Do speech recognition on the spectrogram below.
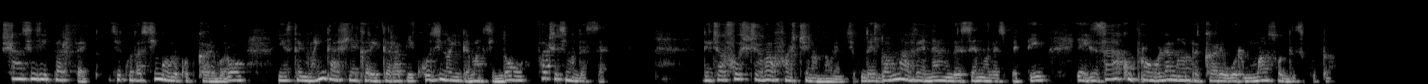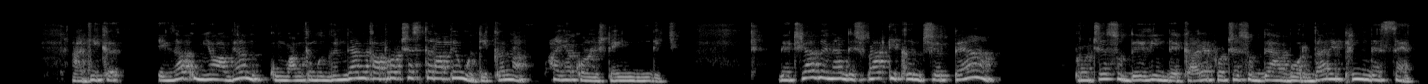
Și am zis, zic, perfect. Zic, dar singurul lucru pe care vă rog este înaintea fiecarei terapii, cu o zi înainte, maxim două, faceți un desen. Deci a fost ceva fascinant, Laurențiu. Deci doamna venea în desenul respectiv exact cu problema pe care urma să o discutăm. Adică, exact cum eu aveam, cum am că mă gândeam ca proces terapeutic, că na, ai acolo niște indici. Deci ea venea, deci practic începea procesul de vindecare, procesul de abordare prin desen.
